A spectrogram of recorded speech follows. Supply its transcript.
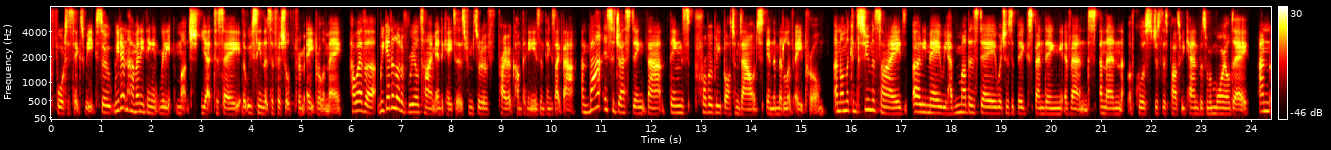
four to six weeks. So we don't have anything really much yet to say that we've seen that's official from April and May. However, we get a lot of real time indicators from sort of private companies and things like that. And that is suggesting that things probably bottomed out in the middle of April. And on the consumer side, early May, we had Mother's Day, which is a big spending event. And then of course, just this past weekend was Memorial Day. And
